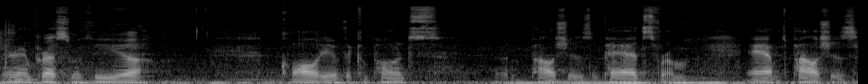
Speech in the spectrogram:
Very impressed with the uh, quality of the components polishes and pads from Adam's Polishes.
